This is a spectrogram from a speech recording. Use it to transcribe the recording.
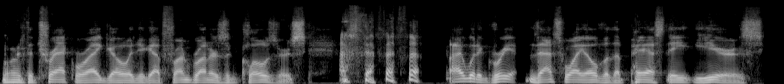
Or at the track where I go, and you got front runners and closers. I would agree. That's why over the past eight years,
